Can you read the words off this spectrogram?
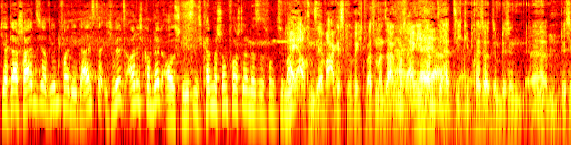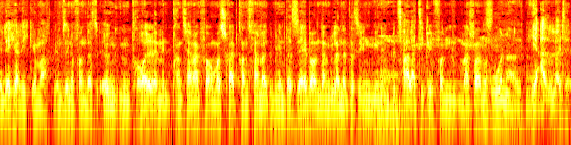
ja, da scheiden sich auf jeden Fall die Geister. Ich will es auch nicht komplett ausschließen. Ich kann mir schon vorstellen, dass es funktioniert. War ja auch ein sehr vages Gerücht, was man sagen muss. Eigentlich ja, haben, ja. hat sich die Presse heute so ein bisschen, äh, ein bisschen lächerlich gemacht, im Sinne von, dass irgendein Troll im Transfermarktforum was schreibt, Transfermarkt übernimmt das selber und dann landet das irgendwie in einem Bezahlartikel von, was war das? Ruhe-Nachrichten. Ja, also Leute,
